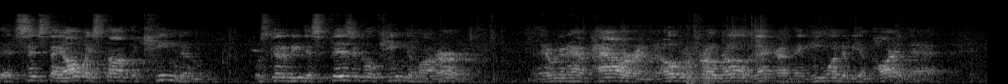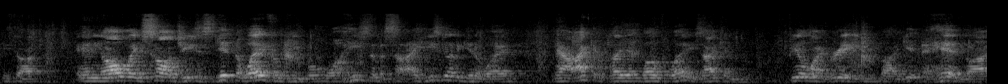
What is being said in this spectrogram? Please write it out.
that since they always thought the kingdom was going to be this physical kingdom on earth, and they were going to have power and overthrow Rome and that kind of thing, he wanted to be a part of that. He thought, and he always saw Jesus getting away from people. Well, he's the Messiah. He's going to get away. Now I can play it both ways. I can feel my greed by getting ahead by.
